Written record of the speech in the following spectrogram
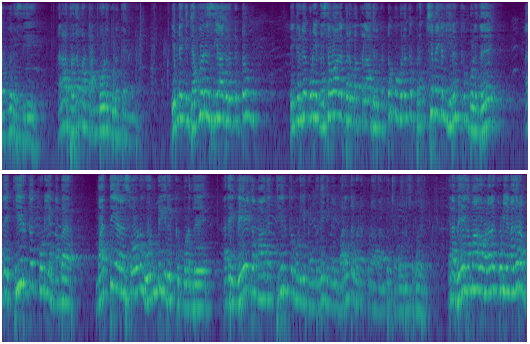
ஜவ்வரிசி. அதனால பிரதமர்கிட்ட அன்போடு கொடுத்தேன் இன்னைக்கு ஜவ்வரிசியாக இருக்கட்டும் இங்க இருக்கக்கூடிய நெசவாள பெருமக்களாக இருக்கட்டும் உங்களுக்கு பிரச்சனைகள் இருக்கும் பொழுது அதை தீர்க்கக்கூடிய நபர் மத்திய அரசோடு ஒன்று இருக்கும் பொழுது அதை வேகமாக தீர்க்க முடியும் என்பதை நீங்கள் மறந்துவிடக்கூடாது அன்பு சகோதர சகோதரர் ஏன்னா வேகமாக வளரக்கூடிய நகரம்.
